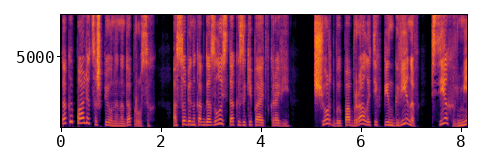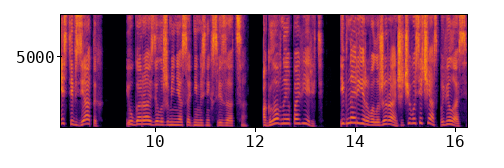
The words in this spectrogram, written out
Так и палятся шпионы на допросах. Особенно, когда злость так и закипает в крови. Черт бы побрал этих пингвинов, всех вместе взятых. И угораздило же меня с одним из них связаться. А главное поверить. Игнорировала же раньше, чего сейчас повелась.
